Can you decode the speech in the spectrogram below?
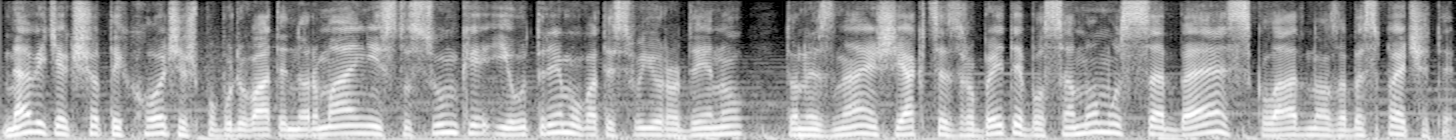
Навіть якщо ти хочеш побудувати нормальні стосунки і утримувати свою родину, то не знаєш, як це зробити, бо самому себе складно забезпечити.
